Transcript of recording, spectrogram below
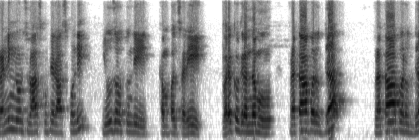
రన్నింగ్ నోట్స్ రాసుకుంటే రాసుకోండి. యూజ్ అవుతుంది కంపల్సరీ. మరొక గ్రంథము ప్రతాపరుద్ర ప్రతాపరుద్ర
